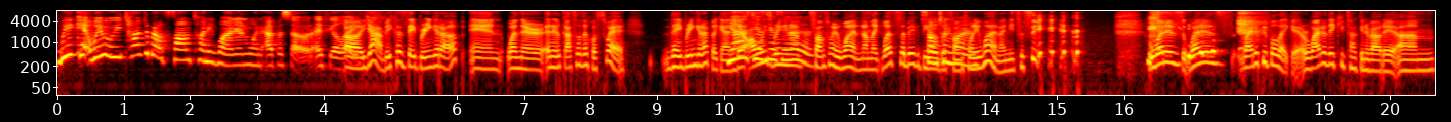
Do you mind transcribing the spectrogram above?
We can't we we talked about Psalm 21 in one episode, I feel like. uh yeah, because they bring it up and when they're in el caso de Josué, they bring it up again. Yes, they're always yes, bringing yes. up Psalm 21 and I'm like, what's the big deal Psalm with Psalm 21. 21? I need to see. what is what is why do people like it or why do they keep talking about it? Um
